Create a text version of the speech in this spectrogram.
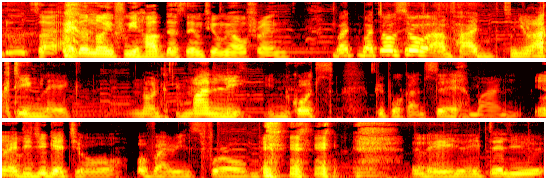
blue. So I, I don't know if we have the same female friend. But but also I've had when you're acting like not manly in quotes people can say man Yeah. where did you get your ovaries from and they, they tell you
